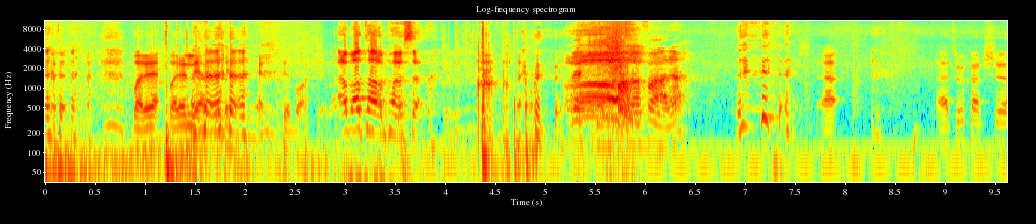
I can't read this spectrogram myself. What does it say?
Bare, bare len deg helt tilbake. Da. Jeg bare tar en pause. Det er ferdig, ja. Jeg tror kanskje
